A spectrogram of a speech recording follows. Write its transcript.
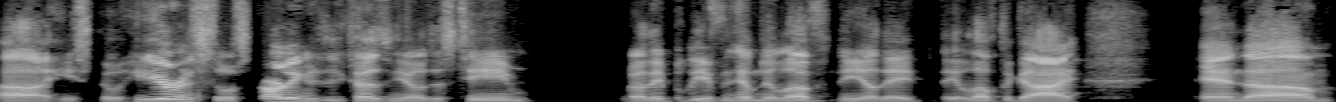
uh, he's still here and still starting because you know this team, well, they believe in him, they love you know they they love the guy, and um,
